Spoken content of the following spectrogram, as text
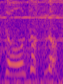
奴を落とすぞ。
